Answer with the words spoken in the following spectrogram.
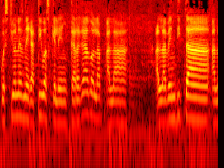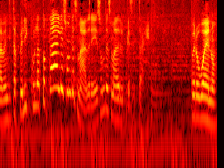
cuestiones negativas que le han cargado a la, a la, a la bendita a la bendita película. Total, es un desmadre, es un desmadre el que se trae. Pero bueno.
